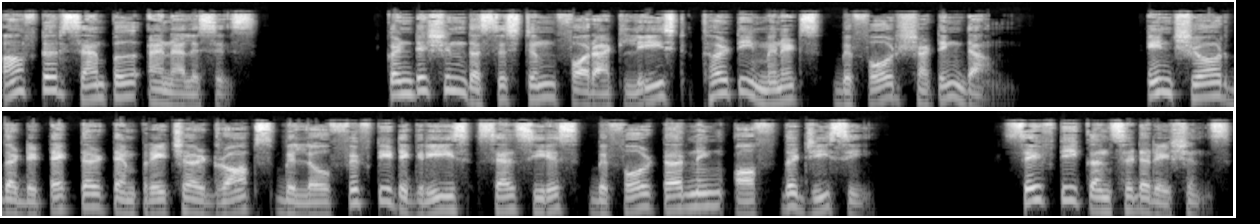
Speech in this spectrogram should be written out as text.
After sample analysis, condition the system for at least 30 minutes before shutting down. Ensure the detector temperature drops below 50 degrees Celsius before turning off the GC. Safety considerations.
